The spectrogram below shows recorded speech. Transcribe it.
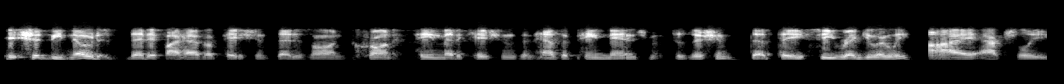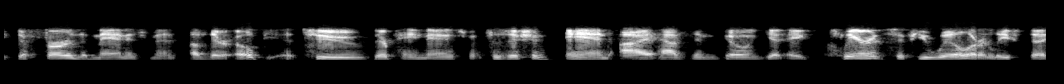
It should be noted that if I have a patient that is on chronic pain medications and has a pain management physician that they see regularly, I actually defer the management of their opiate to their pain management physician. And I have them go and get a clearance, if you will, or at least uh,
